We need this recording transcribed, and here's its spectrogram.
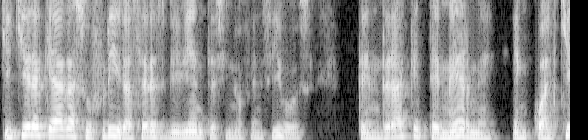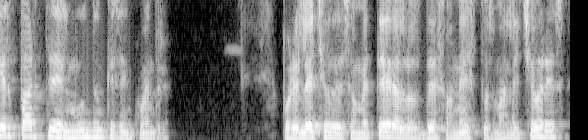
Quien quiera que haga sufrir a seres vivientes inofensivos, tendrá que temerme en cualquier parte del mundo en que se encuentre. Por el hecho de someter a los deshonestos malhechores,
